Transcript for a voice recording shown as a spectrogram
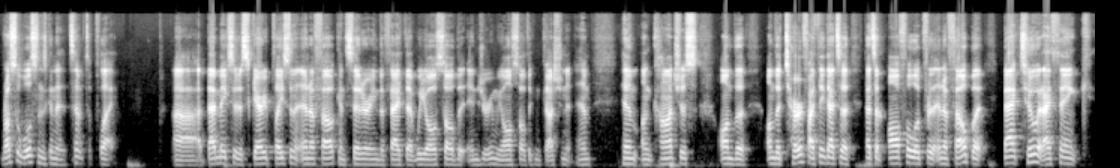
Russell Wilson's going to attempt to play. Uh, that makes it a scary place in the NFL, considering the fact that we all saw the injury, and we all saw the concussion and him him unconscious on the on the turf. I think that's a that's an awful look for the NFL. But back to it, I think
